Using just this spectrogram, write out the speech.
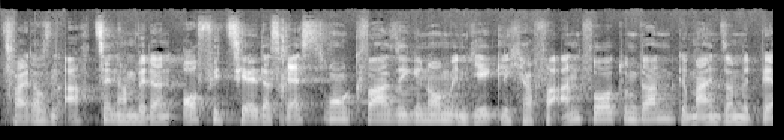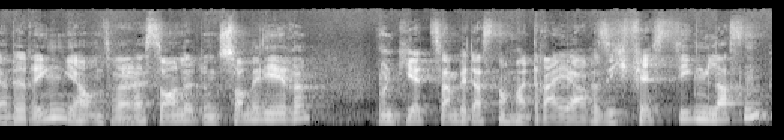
2018 haben wir dann offiziell das Restaurant quasi genommen, in jeglicher Verantwortung dann, gemeinsam mit Bärbel Ring, ja, unserer Restaurantleitung Sommeliere. Und jetzt haben wir das nochmal drei Jahre sich festigen lassen.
